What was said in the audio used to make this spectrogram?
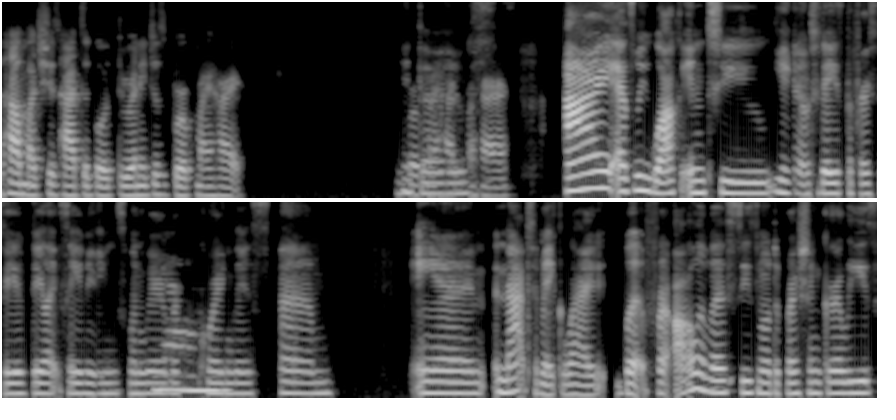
how much she's had to go through and it just broke my heart it, it does. I, as we walk into, you know, today is the first day of daylight savings when we're yeah. recording this. Um, and not to make light, but for all of us seasonal depression girlies,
